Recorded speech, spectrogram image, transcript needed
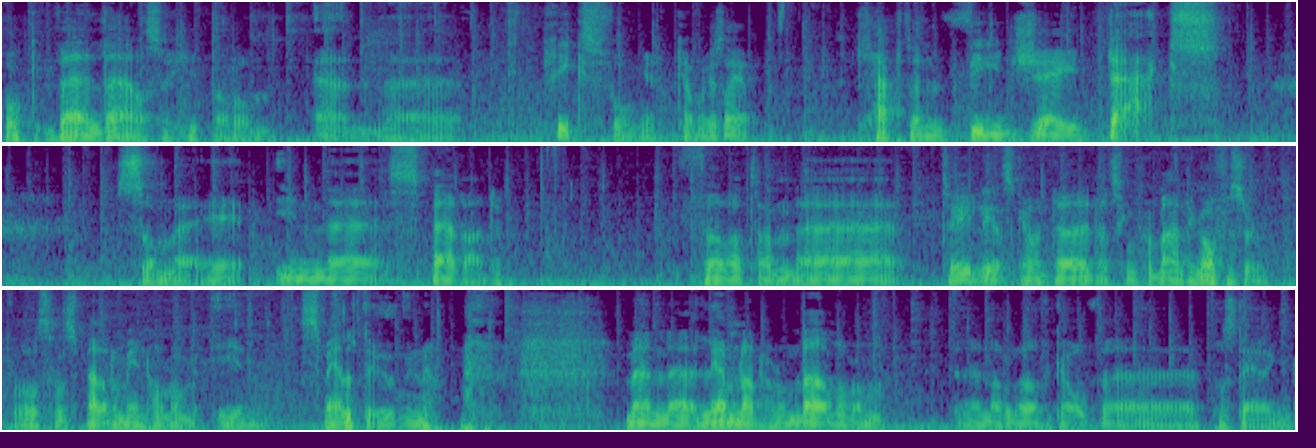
Och väl där så hittar de en krigsfånge kan man ju säga. Captain VJ Dax. Som är inspärrad. För att han eh, tydligen ska ha dödat sin commanding officer. Och sen spärrar de in honom i en smältugn. Men eh, lämnade honom där när de, eh, när de övergav eh, posteringen.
